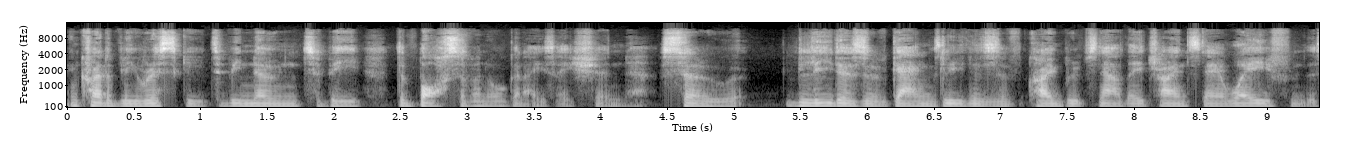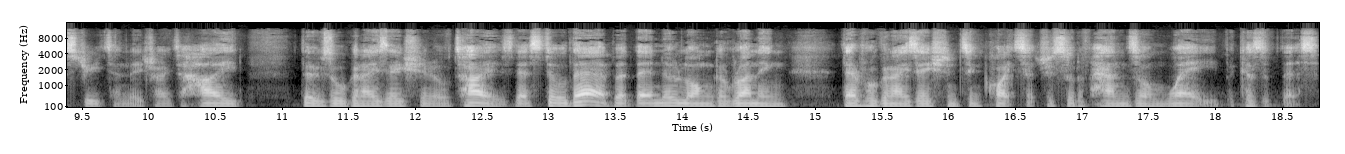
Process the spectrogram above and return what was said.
incredibly risky to be known to be the boss of an organization. So leaders of gangs, leaders of crime groups now, they try and stay away from the streets and they try to hide those organizational ties. They're still there, but they're no longer running their organizations in quite such a sort of hands on way because of this.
